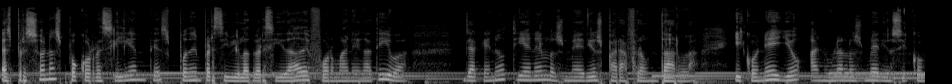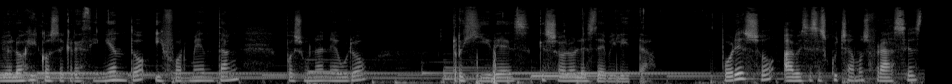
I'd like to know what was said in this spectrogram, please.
Las personas poco resilientes pueden percibir la adversidad de forma negativa, ya que no tienen los medios para afrontarla y con ello anulan los medios psicobiológicos de crecimiento y fomentan pues una neurorigidez que solo les debilita. Por eso a veces escuchamos frases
